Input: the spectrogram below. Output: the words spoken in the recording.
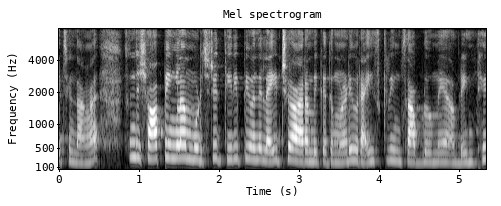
வச்சுருந்தாங்க. ஸோ இந்த ஷாப்பிங்லாம் முடிச்சுட்டு திருப்பி வந்து லைட் ஷோ ஆரம்பிக்கிறதுக்கு முன்னாடி ஒரு ஐஸ்கிரீம் சாப்பிடுவோமே அப்படின்ட்டு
